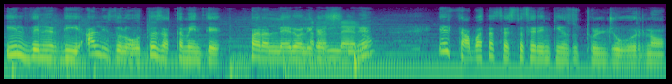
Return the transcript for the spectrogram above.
il venerdì all'Isolotto, esattamente parallelo alle parallelo. Cascine, e il sabato a Sesto Ferentino tutto il giorno.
